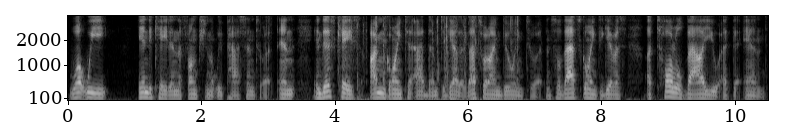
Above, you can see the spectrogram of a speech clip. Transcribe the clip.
what we indicate in the function that we pass into it. And in this case, I'm going to add them together. That's what I'm doing to it. And so that's going to give us a total value at the end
